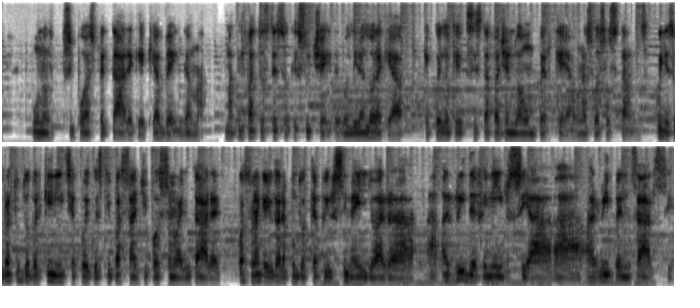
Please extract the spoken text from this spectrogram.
uno si può aspettare che, che avvenga, ma, ma, il fatto stesso che succede vuol dire allora che, ha, che quello che si sta facendo ha un perché, ha una sua sostanza. Quindi soprattutto per chi inizia poi questi passaggi possono aiutare, possono anche aiutare appunto a capirsi meglio, a, a, a ridefinirsi, a, a ripensarsi.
